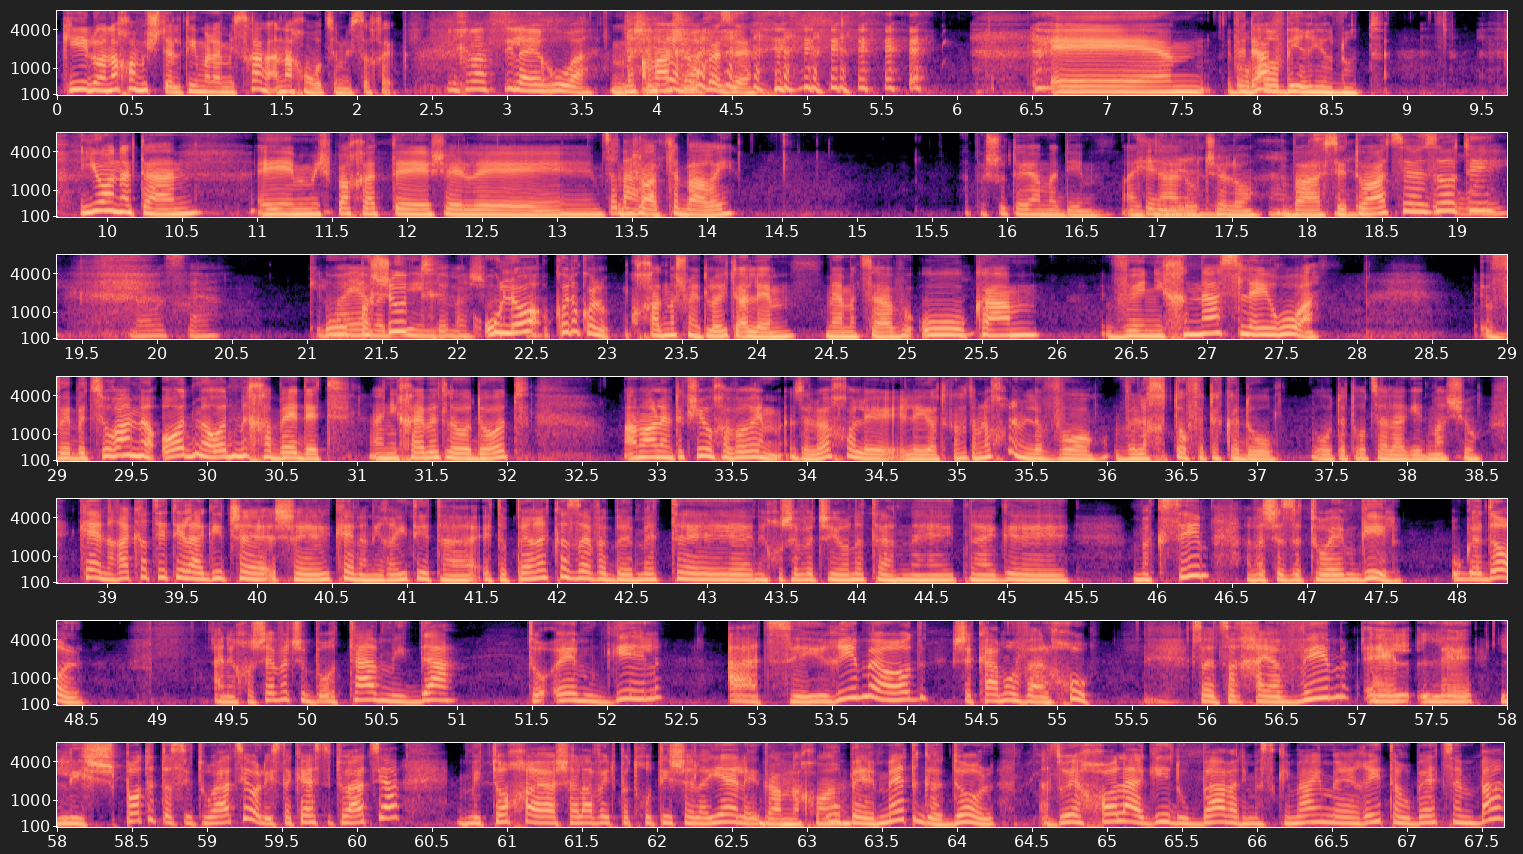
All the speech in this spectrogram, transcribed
כאילו אנחנו משתלטים על המשחק, אנחנו רוצים לשחק. נכנסתי לאירוע. משהו כזה. אה, אפרופו בריונות. יונתן, ממשפחת אה, של אה, צברי. זה פשוט היה מדהים, ההתנהלות שלו. אה, בסיטואציה הזאת, מה הוא עשה? כאילו, הוא פשוט, הוא לא? קודם כל, חד משמעית לא התעלם מהמצב, הוא קם ונכנס לאירוע, ובצורה מאוד מאוד מכבדת, אני חייבת להודות. אמר להם, תקשיבו חברים, זה לא יכול להיות ככה, אתם לא יכולים לבוא ולחטוף את הכדור. רות, את רוצה להגיד משהו? כן, רק רציתי להגיד שכן, אני ראיתי את, ה, את הפרק הזה, ובאמת אה, אני חושבת שיונתן אה, התנהג אה, מקסים, אבל שזה תואם גיל. הוא גדול. אני חושבת שבאותה מידה תואם גיל הצעירים מאוד שקמו והלכו. זאת אומרת, צריך חייבים אה, לשפוט את הסיטואציה או להסתכל על הסיטואציה מתוך השלב ההתפתחותי של הילד. גם נכון. הוא באמת גדול, אז הוא יכול להגיד, הוא בא, ואני מסכימה עם אה, ריטה, הוא בעצם בא,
